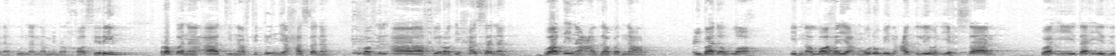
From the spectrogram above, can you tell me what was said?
لنكونن من الخاسرين. ربنا آتنا في الدنيا حسنة وفي الآخرة حسنة وقنا عذاب النار. عباد الله إن الله يأمر بالعدل والإحسان وإيتاء ذي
